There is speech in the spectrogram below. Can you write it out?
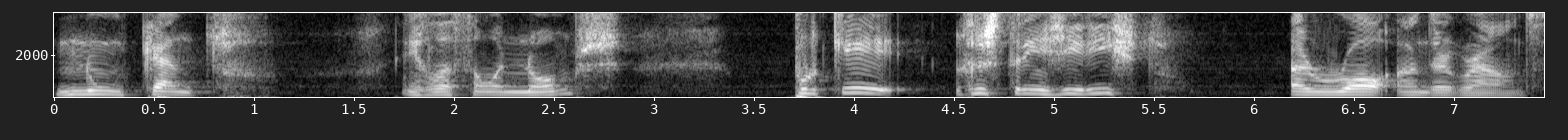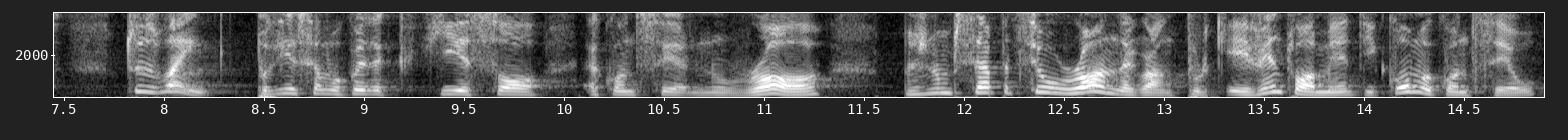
num canto em relação a nomes. Porquê restringir isto a Raw Underground? Tudo bem, podia ser uma coisa que ia só acontecer no Raw, mas não precisava de ser o Raw Underground, porque eventualmente, e como aconteceu,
